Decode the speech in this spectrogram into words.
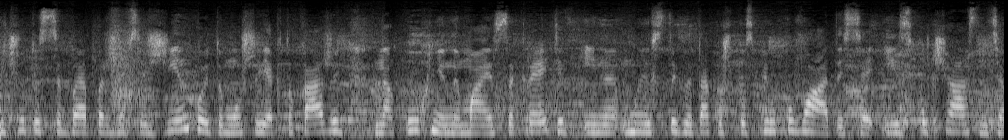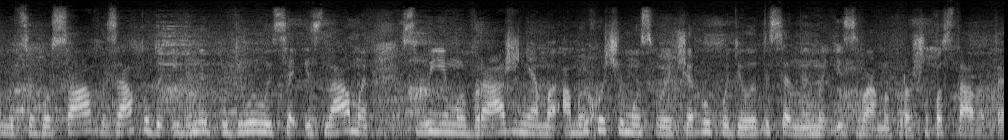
відчути себе перш за все жінкою, тому що, як то кажуть, на кухні немає секретів, і ми встигли також поспілкуватися із учасницями цього заходу, і вони поділилися із нами своїми враженнями. А ми хочемо у свою чергу поділитися ними із вами. Прошу поставити.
